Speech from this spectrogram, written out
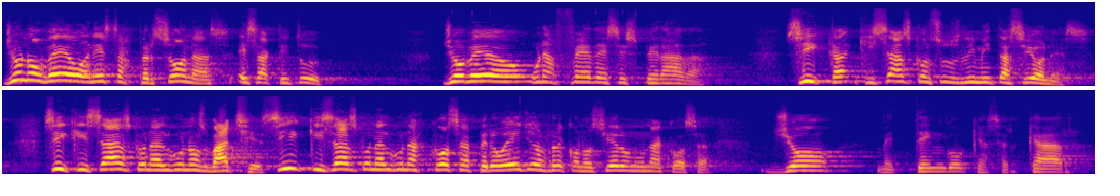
Yo no veo en estas personas esa actitud. Yo veo una fe desesperada. Sí, quizás con sus limitaciones. Sí, quizás con algunos baches. Sí, quizás con algunas cosas, pero ellos reconocieron una cosa. Yo me tengo que acercar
